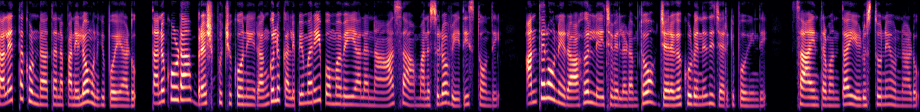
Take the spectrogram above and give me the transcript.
తలెత్తకుండా తన పనిలో మునిగిపోయాడు. తను కూడా బ్రష్ పుచ్చుకొని రంగులు కలిపి మరీ బొమ్మ వేయాలన్న ఆశ మనసులో వేధిస్తోంది. అంతలోనే రాహుల్ లేచి వెళ్ళడంతో జరగకూడనిది జరిగిపోయింది. సాయంత్రమంతా ఏడుస్తూనే ఉన్నాడు.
